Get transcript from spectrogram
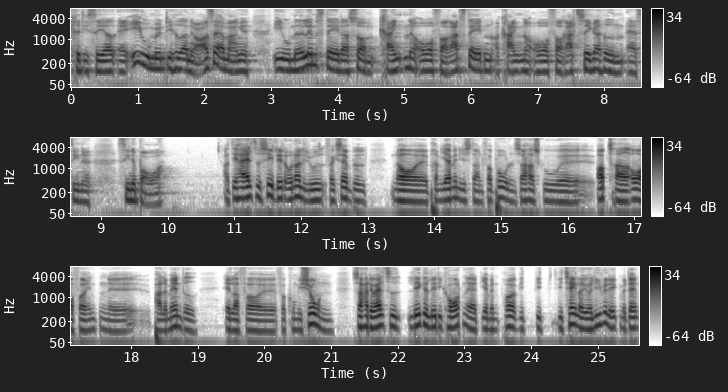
kritiseret af EU-myndighederne og også af mange EU-medlemsstater som krænkende over for retsstaten og krænkende over for retssikkerheden af sine, sine borgere. Og det har altid set lidt underligt ud. For eksempel når øh, premierministeren for Polen så har skulle øh, optræde over for enten øh, parlamentet eller for, øh, for kommissionen, så har det jo altid ligget lidt i kortene, at jamen, prøv, vi, vi, vi taler jo alligevel ikke med den,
